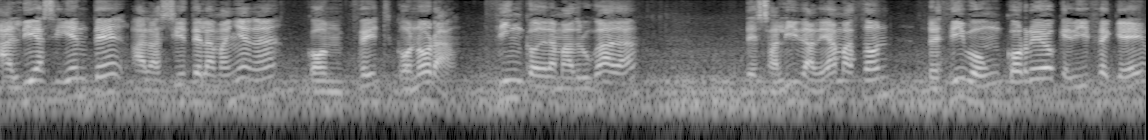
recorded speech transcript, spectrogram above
Al día siguiente, a las 7 de la mañana, con, fecha, con hora 5 de la madrugada de salida de Amazon, recibo un correo que dice que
